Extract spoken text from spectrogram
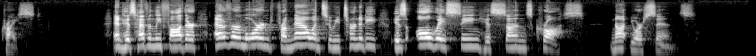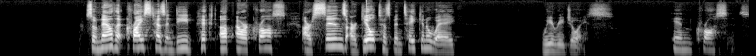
Christ. And his heavenly Father, evermore from now unto eternity, is always seeing his Son's cross, not your sins. So now that Christ has indeed picked up our cross, our sins, our guilt has been taken away we rejoice in crosses.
